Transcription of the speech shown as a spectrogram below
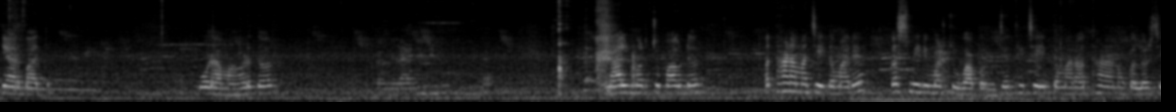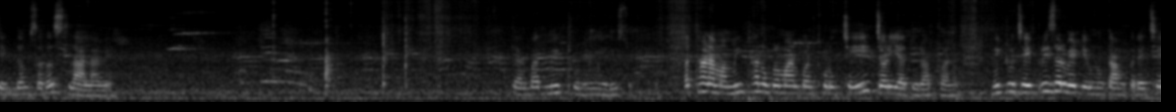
ત્યારબાદ ગોળામાં હળદર, લાલ મરચું પાવડર અથાણામાં છે તમારે કશ્મીરી મરચું વાપરવું. જેથી છે એ તમારા અથાણાનો કલર છે એકદમ સરસ લાલ આવે. ત્યારબાદ મીઠું ઉમેરીશું અથાણામાં મીઠાનું પ્રમાણ પણ થોડુંક છે એ ચડિયાતું રાખવાનું. મીઠું છે એ પ્રિઝર્વેટિવનું કામ કરે છે,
